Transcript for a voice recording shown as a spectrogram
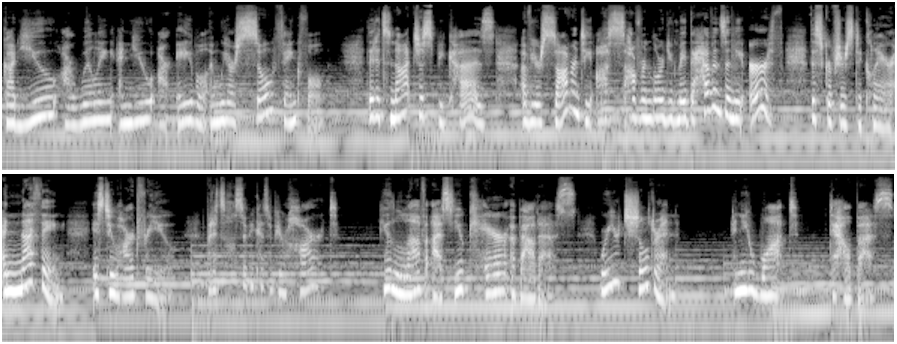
God, you are willing and you are able, and we are so thankful that it's not just because of your sovereignty. Ah, oh, sovereign Lord, you've made the heavens and the earth, the scriptures declare, and nothing is too hard for you. But it's also because of your heart. You love us, you care about us. We're your children, and you want to help us.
